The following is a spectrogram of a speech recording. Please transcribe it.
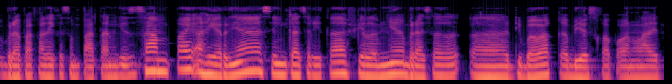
beberapa kali kesempatan gitu sampai akhirnya singkat cerita filmnya berhasil uh, dibawa ke bioskop online.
